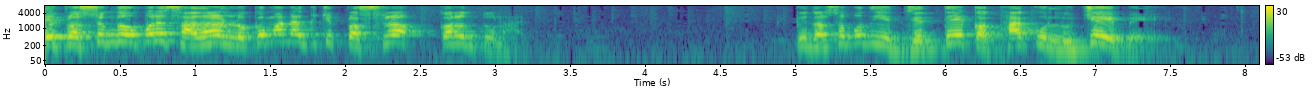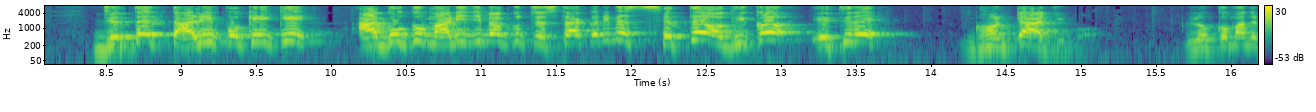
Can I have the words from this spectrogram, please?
ए प्रसंग उपर साधारण लोक मैंने किसी प्रश्न करतु ना कि दर्शक ये जिते कथा को लुचेबे जिते ताली पकई कि आग को माड़ी जावाक चेस्टा करेंगे सेत अधिक ए घंटा जीव लोक मैंने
